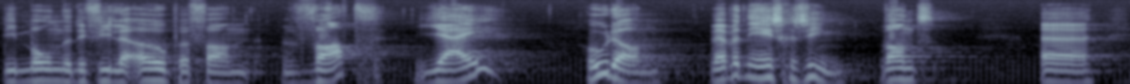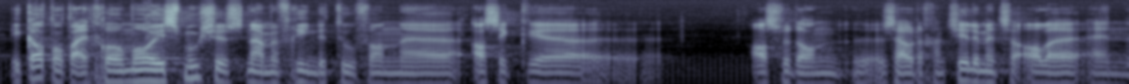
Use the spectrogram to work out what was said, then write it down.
die monden die vielen open van wat? Jij? Hoe dan? We hebben het niet eens gezien. Want ik had altijd gewoon mooie smoesjes naar mijn vrienden toe. Van als, ik, als we dan zouden gaan chillen met z'n allen en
